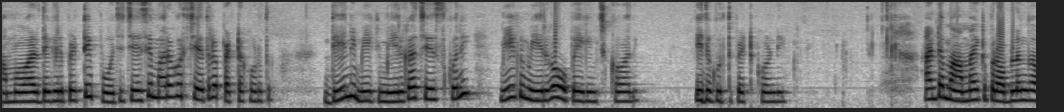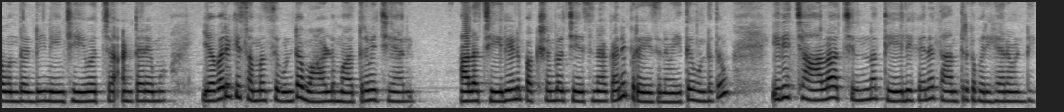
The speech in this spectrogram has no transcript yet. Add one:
అమ్మవారి దగ్గర పెట్టి పూజ చేసి మరొకరి చేతిలో పెట్టకూడదు. దీన్ని మీకు మీరుగా చేసుకొని మీకు మీరుగా ఉపయోగించుకోవాలి. ఇది గుర్తుపెట్టుకోండి. అంటే మా అమ్మాయికి ప్రాబ్లంగా ఉందండి నేను చేయవచ్చా అంటారేమో. ఎవరికి సమస్య ఉంటే వాళ్ళు మాత్రమే చేయాలి. అలా చేయలేని పక్షంలో చేసినా కానీ ప్రయోజనం అయితే ఉండదు. ఇది చాలా చిన్న తేలికైన తాంత్రిక పరిహారం అండి.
